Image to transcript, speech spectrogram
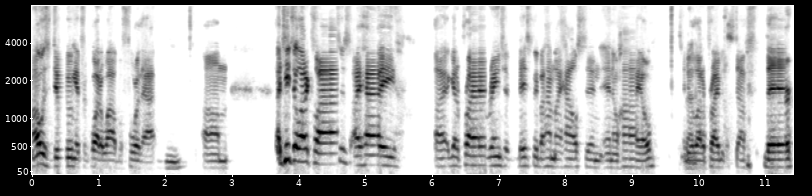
I was doing it for quite a while before that. Mm-hmm. Um, I teach a lot of classes. I had a, I got a private range basically behind my house in, in Ohio. I do a lot of private stuff there.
